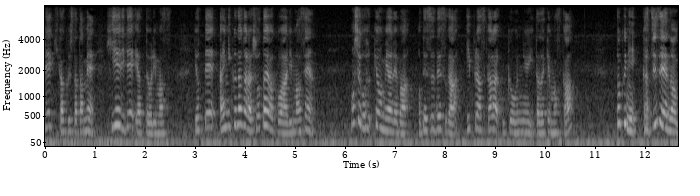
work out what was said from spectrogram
で企画したため非営利でやっております。よってあいにくながら招待枠はありません。もしご興味あればお手数ですが E プラスからご購入いただけますか？特にガチ勢の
